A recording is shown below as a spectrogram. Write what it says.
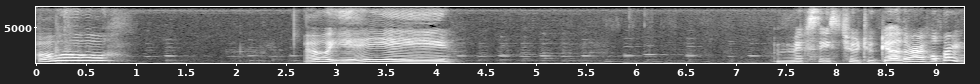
Oh. Oh, yay. Mix these two together. I hope I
